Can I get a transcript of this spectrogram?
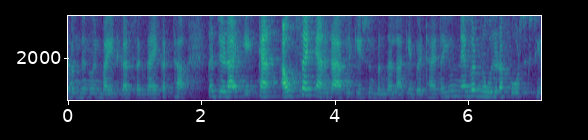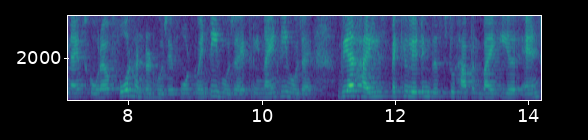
ਬੰਦੇ ਨੂੰ ਇਨਵਾਈਟ ਕਰ ਸਕਦਾ ਹੈ ਇਕੱਠਾ। ਤਾਂ ਜਿਹੜਾ ਆਊਟਸਾਈਡ ਕੈਨੇਡਾ ਐਪਲੀਕੇਸ਼ਨ ਬੰਦਾ ਲਾ ਕੇ ਬੈਠਾ ਹੈ, ਤਾਂ ਯੂ ਨੈਵਰ ਨੋ ਜਿਹੜਾ 469 ਸਕੋਰ ਹੈ, ਉਹ 400 ਹੋ ਜਾਏ 420 ਹੋ ਜਾਏ 390 ਹੋ ਜਾਏ। We are highly speculating this to happen by year end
